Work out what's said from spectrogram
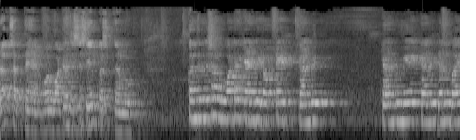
रख सकते हैं और वाटर जिससे सेव कर सकते हैं हम लोग। Conservation of water can be adopted can be can be made can be done by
